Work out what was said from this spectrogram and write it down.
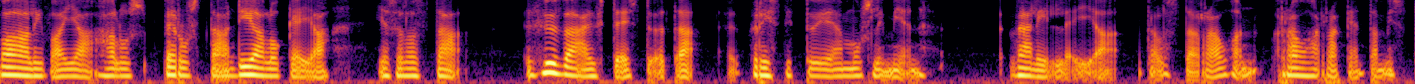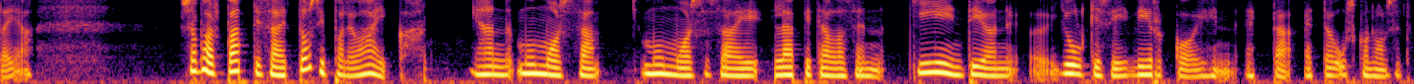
vaaliva ja halusi perustaa dialogeja ja sellaista hyvää yhteistyötä kristittyjen ja muslimien välille ja tällaista rauhan, rauhan rakentamista. Ja Shabazz Patti sai tosi paljon aikaan. Hän muun muassa, muun muassa sai läpi tällaisen kiintiön julkisiin virkoihin, että, että uskonnolliset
